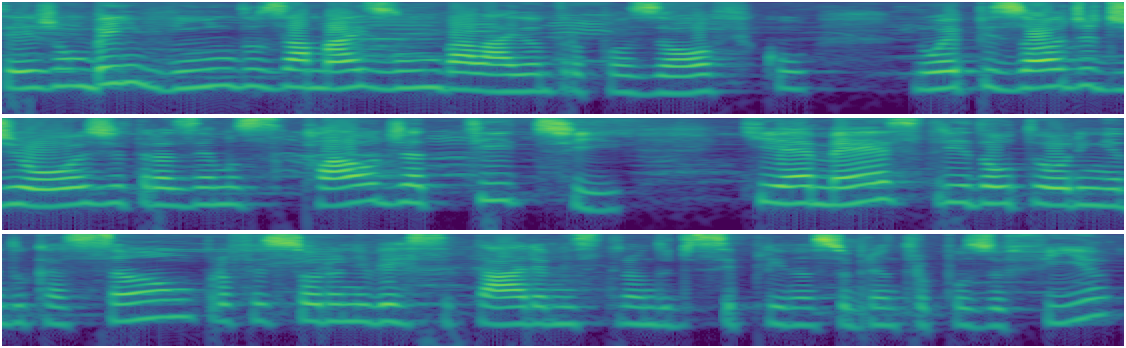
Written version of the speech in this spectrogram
sejam bem-vindos a mais um Balaio Antroposófico. No episódio de hoje trazemos Cláudia Titi, que é mestre e doutora em educação, professora universitária ministrando disciplinas sobre antroposofia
